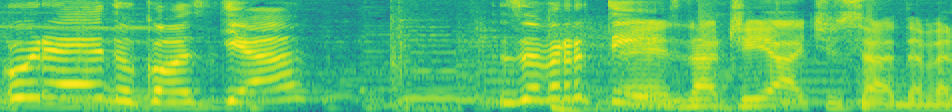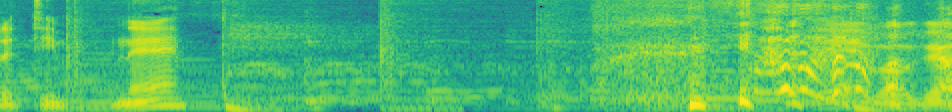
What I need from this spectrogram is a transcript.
U redu, Kostja. Zavrti. E, znači ja ću sad da vrtim, ne? Evo ga.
